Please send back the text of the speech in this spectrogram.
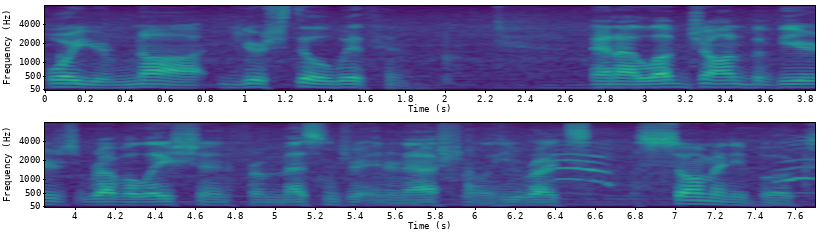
or you're not, you're still with him. And I love John Bevere's revelation from Messenger International. He writes so many books.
